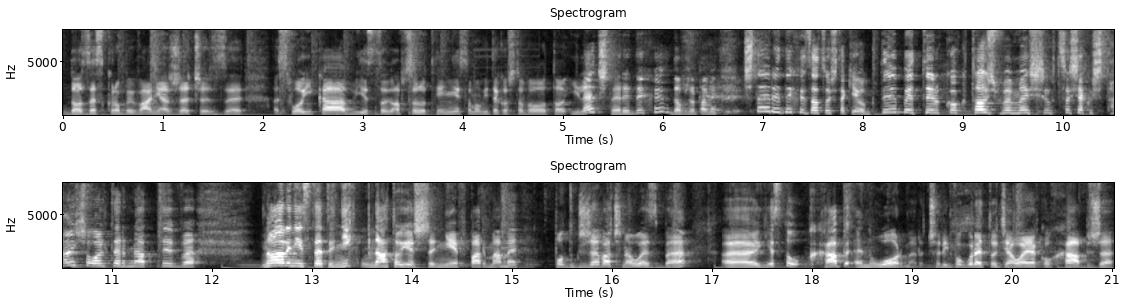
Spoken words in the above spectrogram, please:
do zeskrobywania rzeczy z słoika. Jest to absolutnie niesamowite, kosztowało to ile? Cztery dychy? Dobrze pamiętam? Cztery dychy za coś takiego. Gdyby tylko ktoś wymyślił coś, jakąś tańszą alternatywę. No ale niestety nikt na to jeszcze nie wpadł. Mamy podgrzewacz na USB. E, Jest to Hub and Warmer, czyli w ogóle to działa jako hub, że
